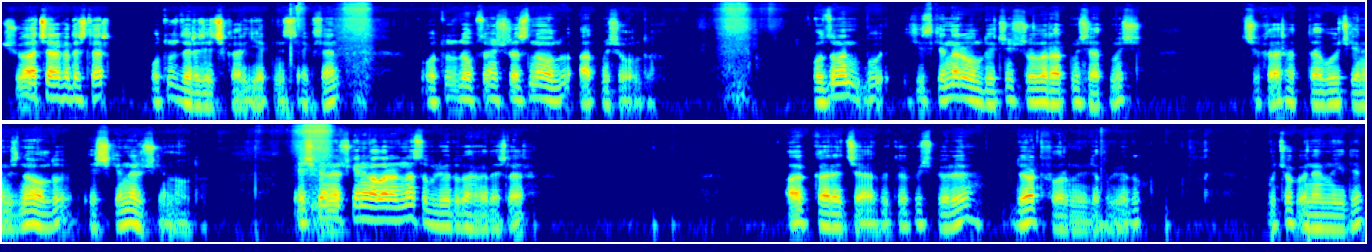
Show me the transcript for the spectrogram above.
şu açı arkadaşlar 30 derece çıkar 70 80 30 90 şurası ne oldu? 60 oldu. O zaman bu ikizkenar olduğu için şuralar 60 60 çıkar. Hatta bu üçgenimiz ne oldu? Eşkenar üçgen oldu. Eşkenar üçgenin alanını nasıl buluyorduk arkadaşlar? A kare çarpı kök 3 bölü 4 formülüyle buluyorduk. Bu çok önemliydi.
